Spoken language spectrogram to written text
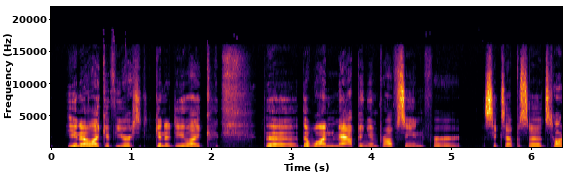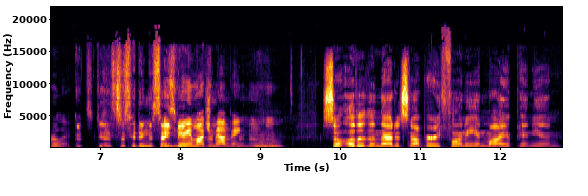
you know, like if you were gonna do like the the one mapping improv scene for six episodes. Totally. It's, yeah, it's just hitting the same It's beat very over much and over mapping. and over. Mhm. So other than that, it's not very funny in my opinion.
